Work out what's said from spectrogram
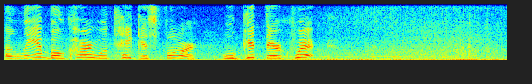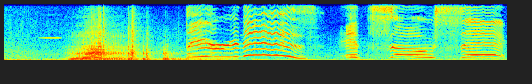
A Lambo car will take us far. We'll get there quick. There it is! It's so sick!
